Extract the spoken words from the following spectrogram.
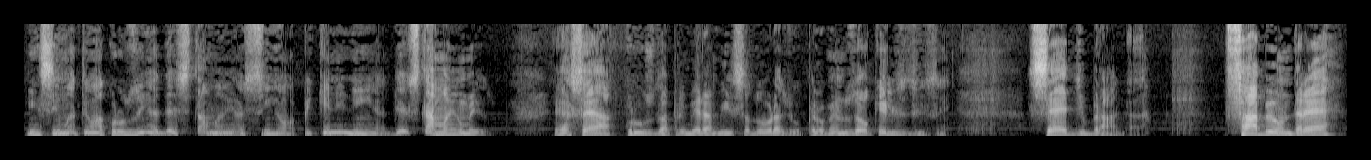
Em cima tem uma cruzinha desse tamanho assim, ó, pequenininha, desse tamanho mesmo. Essa é a cruz da primeira missa do Brasil, pelo menos é o que eles dizem. Sede Braga. Fábio André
